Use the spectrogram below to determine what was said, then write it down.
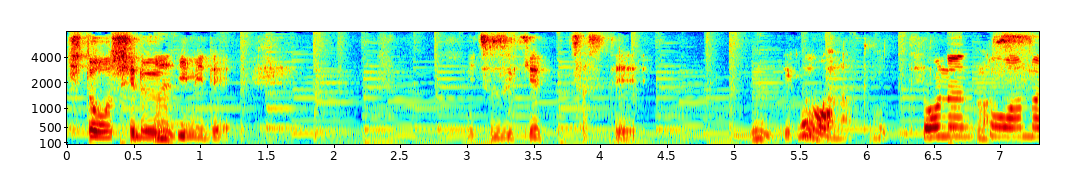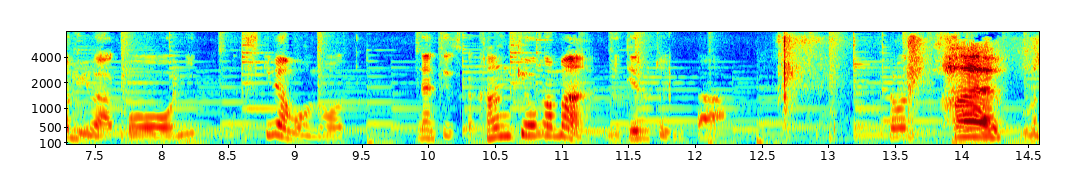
人を知る意味で、見続けさせてうんいこうかなと思って。湘南と奄美は、こうに、好きなもの、なんていうんですか、環境がまあ似てるというか、はい。ま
